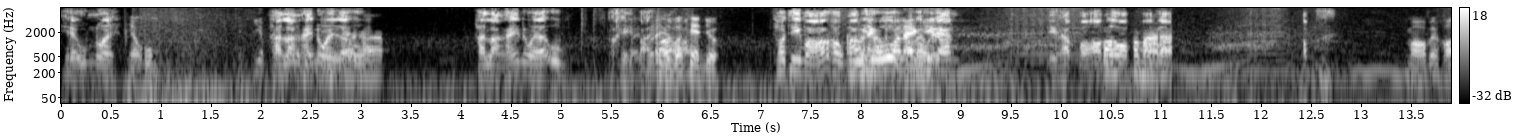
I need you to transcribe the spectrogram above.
เฮียอุ้มหน่วยเฮียอุ้มไอ้เหี้ยหันหลังให้หน่วยแล้วอุ้มหันหลังให้หน่วยแล้วอุ้ม โอเคไปก็ถือว่าเซียนอยู่ โทษทีหมอของมาพี่ดูคุยกันนี่ครับหมอออกรอบหมอออกรอบหมอเป็นขอ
